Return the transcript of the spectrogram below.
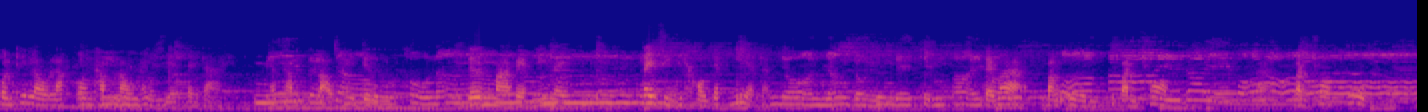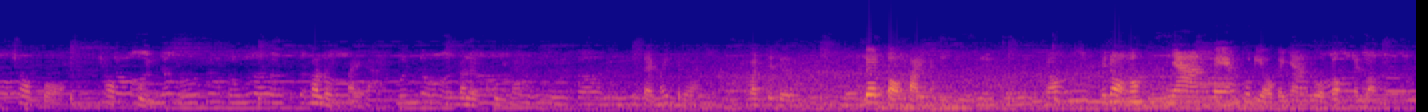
คนที่เรารักก็ทำเราให้เสียใจได้ และทำเราให้เดิน เดินมาแบบนี้ในในสิ่งที่เขายัดเยียดอะแต่ว่าบังเอิญวันชอบอะวันชอบพูด ชอบบอก ชอบคุย ก็เลยไปได้ ก็เลยคุยได้ แต่ไม่เป็นไร วันจะเดิน เดินต่อไปอะเนาะพี่น้องเนาะยางแมงผู้เดียวกับยางโหลดเนาะเป็นบอกเ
